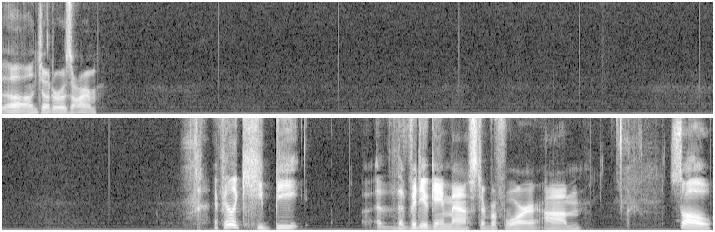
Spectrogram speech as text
uh, Anjotaro's arm. I feel like he beat the video game master before, um, so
